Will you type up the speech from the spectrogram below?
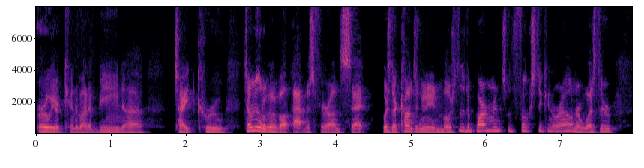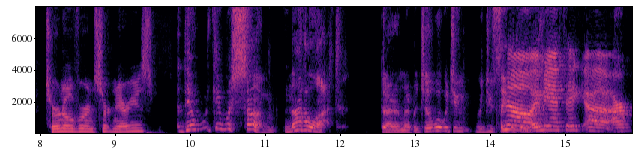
earlier, Ken, about it being a tight crew. Tell me a little bit about atmosphere on set. Was there continuity in most of the departments with folks sticking around, or was there turnover in certain areas? there there were some not a lot that I remember. Jill, what would you would you say? no, I mean I think uh, our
